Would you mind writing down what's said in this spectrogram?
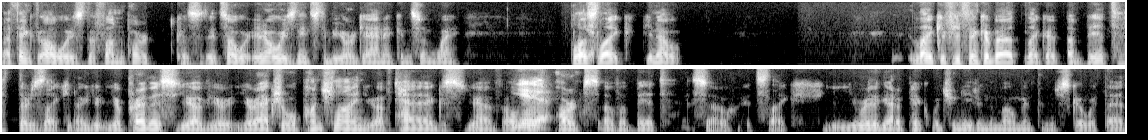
I think always the fun part because it's always it always needs to be organic in some way. Plus, like you know, like if you think about like a, a bit, there's like you know your, your premise, you have your your actual punchline, you have tags, you have all Yeah. these parts of a bit. So it's like you really got to pick what you need in the moment and just go with that.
